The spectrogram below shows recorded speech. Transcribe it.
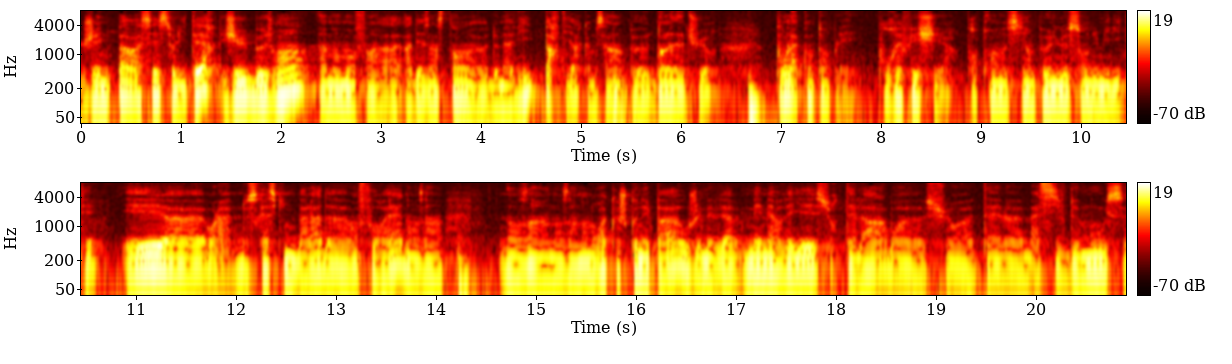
j'ai une part assez solitaire. J'ai eu besoin, à un moment, enfin, à, des instants euh, de ma vie, partir comme ça, un peu dans la nature, pour la contempler, pour réfléchir, pour prendre aussi un peu une leçon d'humilité. Et euh, voilà, ne serait-ce qu'une balade en forêt, dans un, dans un, dans un endroit que je connais pas, où je vais m'émerveiller sur tel arbre, sur tel massif de mousse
